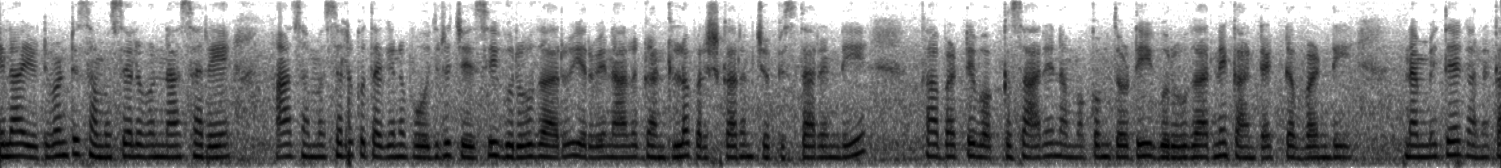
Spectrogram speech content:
ఇలా ఎటువంటి సమస్యలు ఉన్నా సరే ఆ సమస్యలకు తగిన పూజలు చేసి గురువుగారు ఇరవై నాలుగు గంటల్లో పరిష్కారం చూపిస్తారండి. కాబట్టి ఒక్కసారి నమ్మకంతో గురువుగారిని కాంటాక్ట్ అవ్వండి. నమ్మితే కనుక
